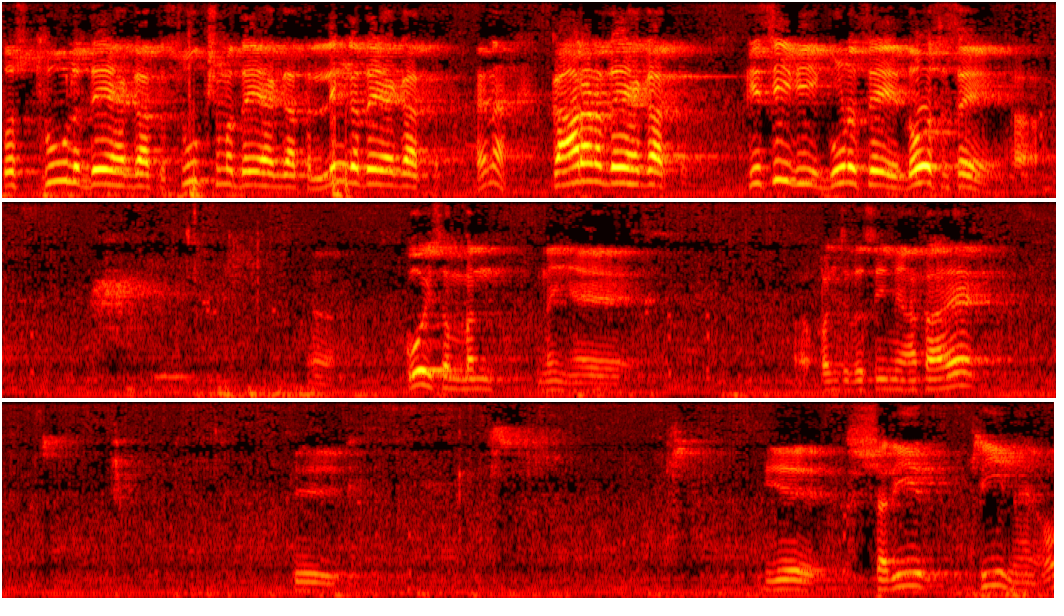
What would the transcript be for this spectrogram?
तो स्थूल देहगत सूक्ष्म देहगत लिंग देहगत है ना कारण देहगत किसी भी गुण से दोष से हाँ, हाँ, कोई संबंध नहीं है। पंचदशी में आता है कि ये शरीर तीन है हो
